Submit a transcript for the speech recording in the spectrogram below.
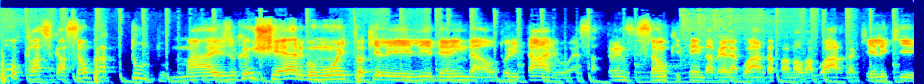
pô, classificação para tudo, mas o que eu enxergo muito aquele líder ainda autoritário, essa transição que tem da velha guarda para nova guarda, aquele que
